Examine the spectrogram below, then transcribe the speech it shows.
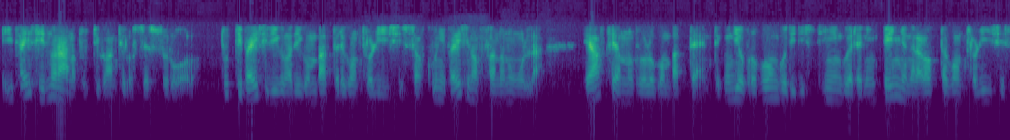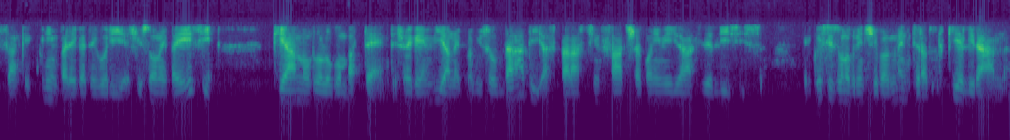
I paesi non hanno tutti quanti lo stesso ruolo. Tutti i paesi dicono di combattere contro l'ISIS, alcuni paesi non fanno nulla e altri hanno un ruolo combattente. Quindi io propongo di distinguere l'impegno nella lotta contro l'ISIS anche qui in varie categorie. Ci sono i paesi che hanno un ruolo combattente, cioè che inviano i propri soldati a spararsi in faccia con i militanti dell'ISIS e questi sono principalmente la Turchia e l'Iran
